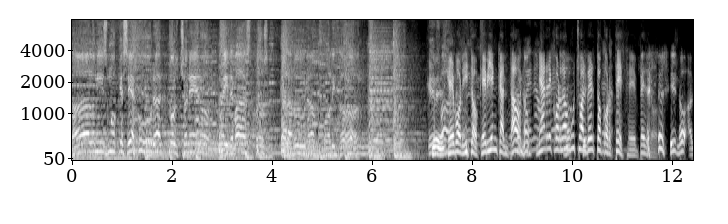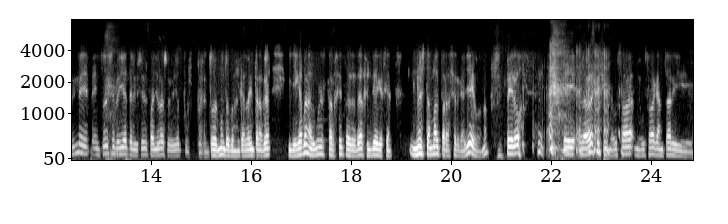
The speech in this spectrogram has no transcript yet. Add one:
Da lo mismo que sea cura, colchonero, rey de bastos, cara dura, polizón. Qué, bonito, qué bien cantado. me ha recordado mucho a Alberto Cortés, eh, Pedro. sí, no, a mí me, entonces se veía televisión española, se veía pues, pues en todo el mundo con el canal internacional y llegaban algunas tarjetas de Argentina que decían, no está mal para ser gallego, ¿no? Pero eh, la verdad es que sí, me gustaba, me gustaba cantar y...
